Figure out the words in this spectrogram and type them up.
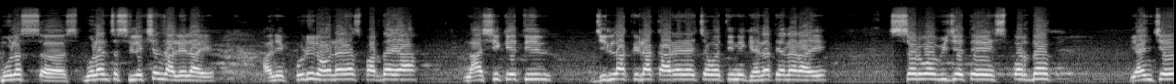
मुलं स- मुलांचं सिलेक्शन झालेलं आहे. आणि पुढील होणाऱ्या स्पर्धा या नाशिक येथील जिल्हा क्रीडा कार्यालयाच्या वतीने घेण्यात येणार आहे. सर्व विजेते स्पर्धक यांचे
